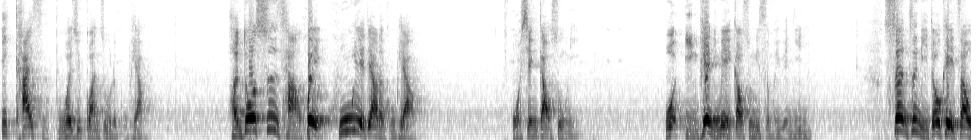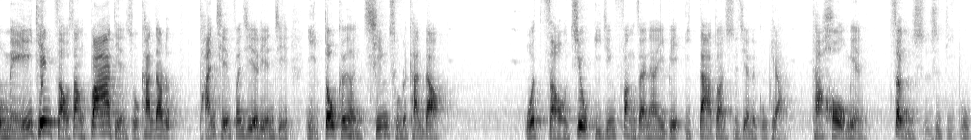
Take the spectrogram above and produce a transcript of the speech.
一开始不会去关注的股票。很多市场会忽略掉的股票，我先告诉你，我影片里面也告诉你什么原因，甚至你都可以在我每一天早上八点所看到的盘前分析的连接，你都可以很清楚的看到，我早就已经放在那一边一大段时间的股票，它后面证实是底部，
